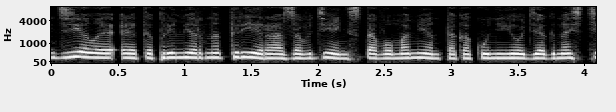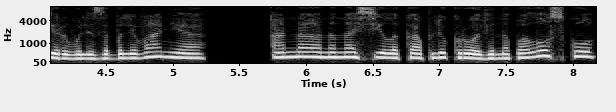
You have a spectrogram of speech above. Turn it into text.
Делая это примерно три раза в день с того момента, как у нее диагностировали заболевание, она наносила каплю крови на полоску,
